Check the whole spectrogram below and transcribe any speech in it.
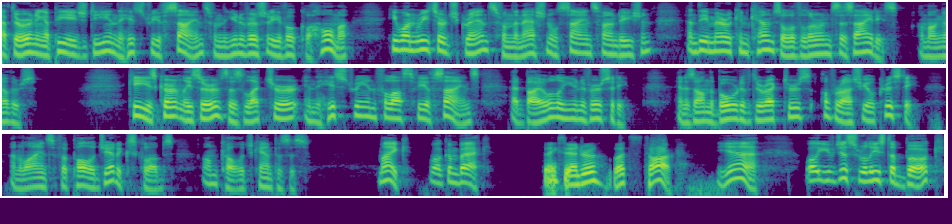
After earning a PhD in the history of science from the University of Oklahoma, he won research grants from the National Science Foundation and the American Council of Learned Societies, among others. Keas currently serves as lecturer in the history and philosophy of science at Biola University and is on the board of directors of Ratio Christi, an alliance of apologetics clubs on college campuses. Mike, welcome back. Thanks, Andrew. Let's talk. Yeah. Well, you've just released a book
